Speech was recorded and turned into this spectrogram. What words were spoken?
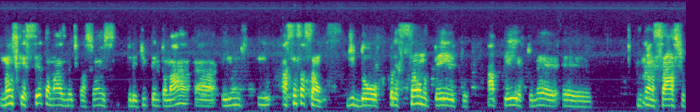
não esquecer tomar as medicações direitinho que tem que tomar ah, e, um, e, a sensação de dor, pressão no peito, aperto, né, é, um cansaço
